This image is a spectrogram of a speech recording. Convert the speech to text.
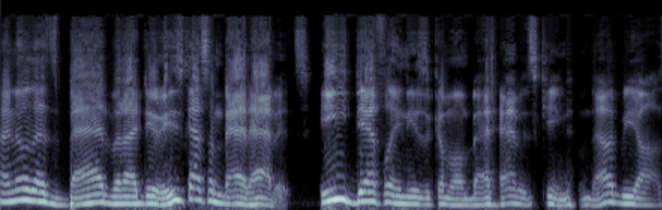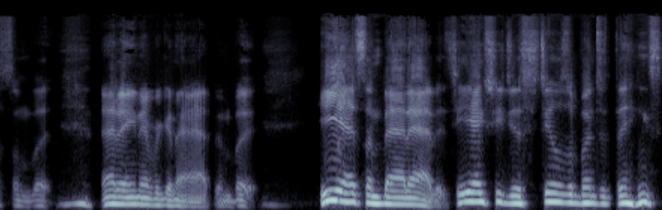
I know that's bad, but I do. He's got some bad habits. He definitely needs to come on Bad Habits Kingdom. That would be awesome, but that ain't ever gonna happen. But he has some bad habits. He actually just steals a bunch of things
